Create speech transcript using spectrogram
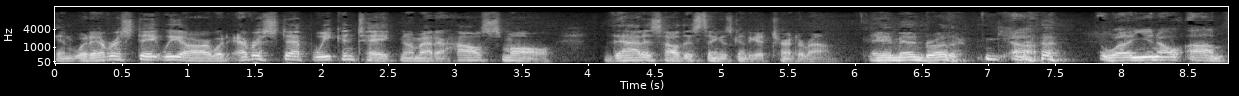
in whatever state we are, whatever step we can take, no matter how small. That is how this thing is going to get turned around. Amen, brother. Uh, well, you know, um,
